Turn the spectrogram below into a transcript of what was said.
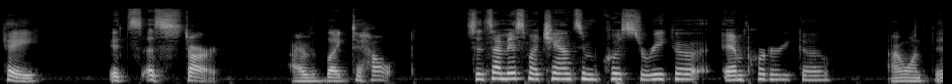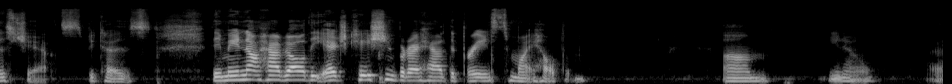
Hey, it's a start. I would like to help. Since I missed my chance in Costa Rica and Puerto Rico, I want this chance because they may not have all the education, but I have the brains to might help them. Um, you know, uh,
